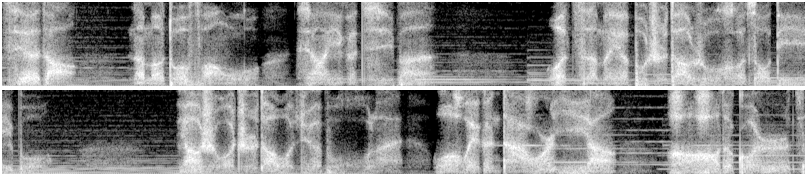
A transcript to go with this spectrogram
街道，那么多房屋，像一个棋盘，我怎么也不知道如何走第一步。要是我知道，我绝不胡来，我会跟大伙儿一样，好好的过日子。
